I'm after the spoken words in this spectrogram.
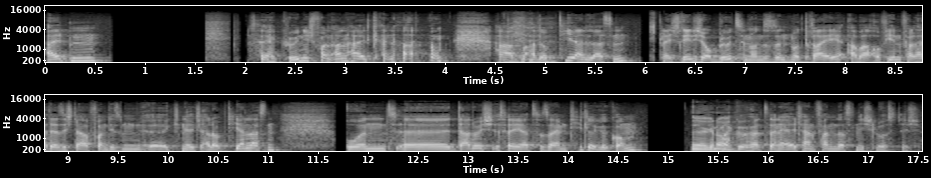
alten der König von Anhalt, keine Ahnung, haben adoptieren lassen. Vielleicht rede ich auch Blödsinn und es sind nur drei, aber auf jeden Fall hat er sich da von diesem äh, Knilch adoptieren lassen. Und äh, dadurch ist er ja zu seinem Titel gekommen. Ja, genau. Man gehört, seine Eltern fanden das nicht lustig.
